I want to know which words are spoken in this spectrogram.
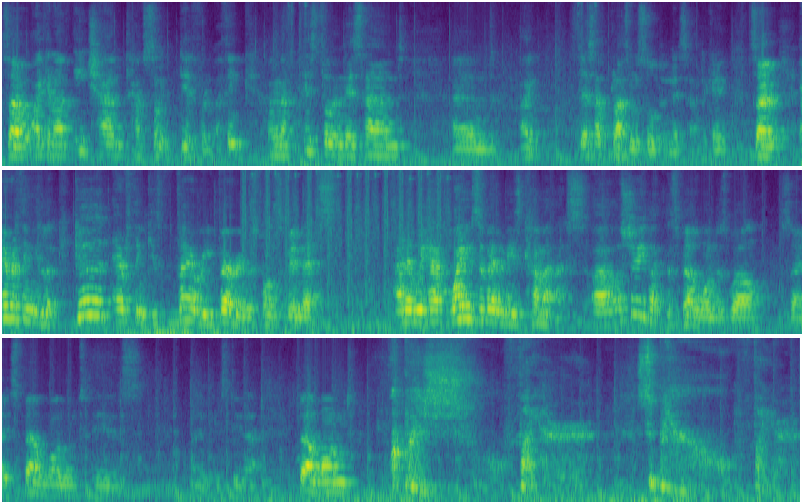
So I can have each hand have something different. I think I'm gonna have pistol in this hand, and I let's have plasma sword in this hand. Okay. So everything look good. Everything is very, very responsive in this. And then we have waves of enemies come at us. Uh, I'll show you like the spell wand as well. So spell wand is, I didn't mean to do that. Spell wand, fire, fire.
